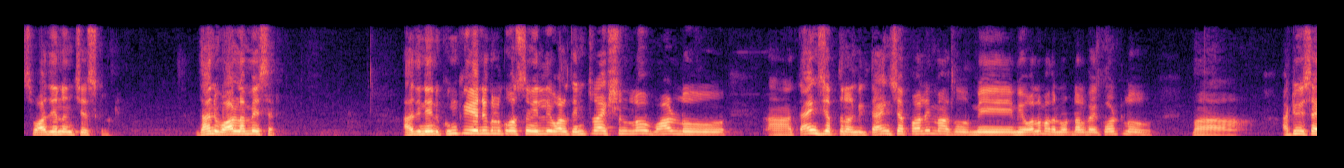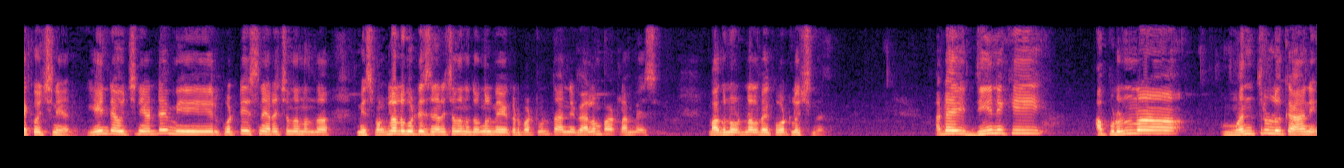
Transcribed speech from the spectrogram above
స్వాధీనం చేసుకున్నారు. దాన్ని వాళ్ళు అమ్మేశారు. అది నేను కుంకి ఏనుగుల కోసం వెళ్ళి వాళ్ళతో ఇంటరాక్షన్లో వాళ్ళు థ్యాంక్స్ చెప్తున్నాను మీకు థ్యాంక్స్ చెప్పాలి. మాకు మీ మీ వల్ల మాకు నూట నలభై కోట్లు మా అటవీ శాఖ వచ్చినాయి అని. ఏంటి వచ్చినాయి అంటే మీరు కొట్టేసిన ఎర్రచందనం మీ స్మగ్లర్లు కొట్టేసిన ఎర్రచందనం దొంగలు మేము ఇక్కడ పట్టుకుని దాన్ని వేలం పాటలు అమ్మేసి మాకు నూట నలభై కోట్లు వచ్చిందని అంటే దీనికి అప్పుడున్న మంత్రులు కానీ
